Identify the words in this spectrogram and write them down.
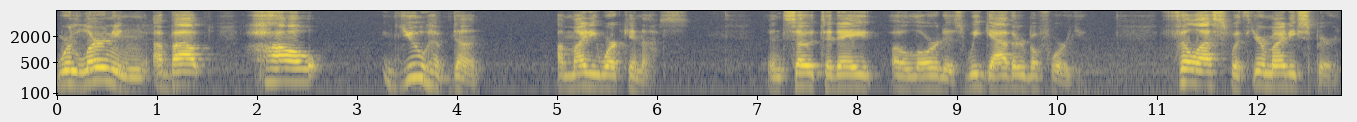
We're learning about how you have done a mighty work in us. And so today, O oh Lord, as we gather before you, fill us with your mighty spirit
